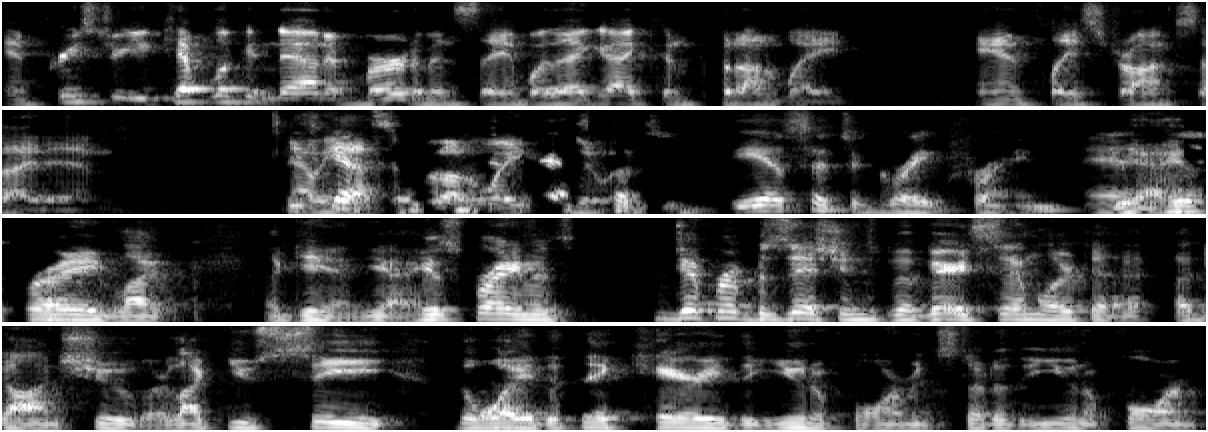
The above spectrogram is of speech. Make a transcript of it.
And Prister, you kept looking down at Burnham and saying, boy, that guy couldn't put on weight and play strong side end. Now He's he has to put on weight to do it. He has such a great frame. And yeah, his frame, like, again, yeah, his frame is different positions, but very similar to Adon Shuler. Like you see the way that they carry the uniform instead of the uniform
